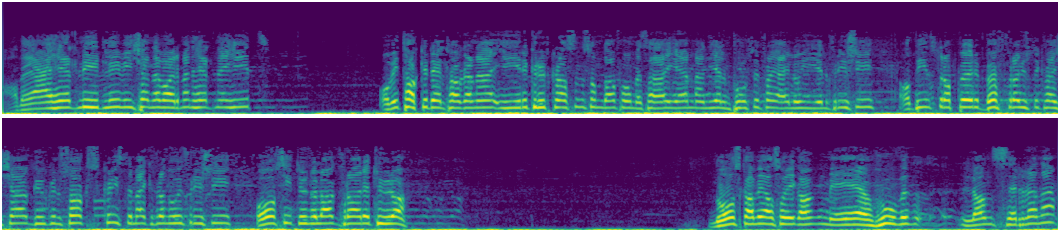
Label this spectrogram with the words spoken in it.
Ja, Det er helt nydelig. Vi kjenner varmen helt ned hit. Og vi takker deltakerne i rekruttklassen, som da får med seg hjem en hjelmpose fra Geilo IL Friski, alpinstropper, bøff fra Justekveikja, Google Socks, klistremerke fra Nord Friski og sitteunderlag fra Retura. Nå skal vi altså i gang med hovedlandsrennet.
